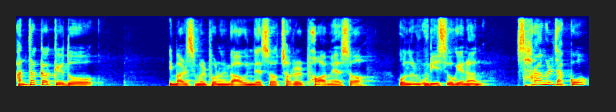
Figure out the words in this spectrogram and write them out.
안타깝게도 이 말씀을 보는 가운데서 저를 포함해서 오늘 우리 속에는 사랑을 자꾸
